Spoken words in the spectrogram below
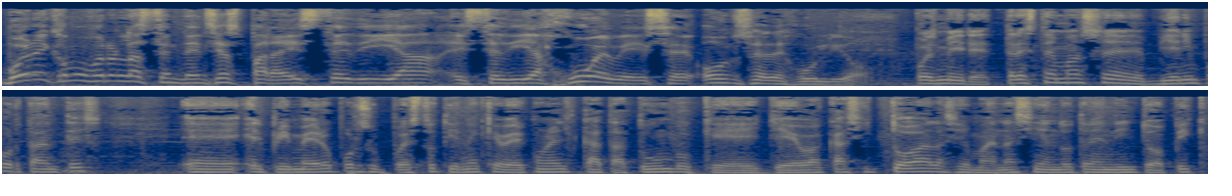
bueno, ¿y cómo fueron las tendencias para este día, este día jueves eh, 11 de julio? Pues mire, tres temas eh, bien importantes. Eh, el primero, por supuesto, tiene que ver con el catatumbo, que lleva casi toda la semana siendo trending topic.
